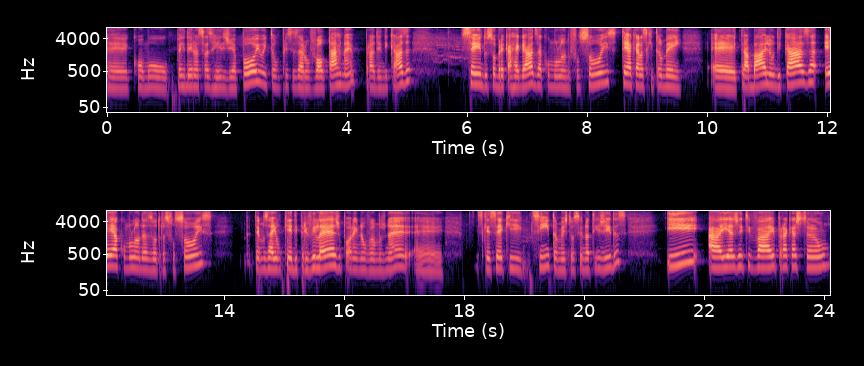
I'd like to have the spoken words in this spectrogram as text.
é, como perderam essas redes de apoio, então precisaram voltar, né, para dentro de casa, sendo sobrecarregados, acumulando funções. Tem aquelas que também é, trabalham de casa e acumulando as outras funções. Temos aí um quê de privilégio, porém não vamos, né, é, esquecer que sim, também estão sendo atingidas. E aí a gente vai para a questão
